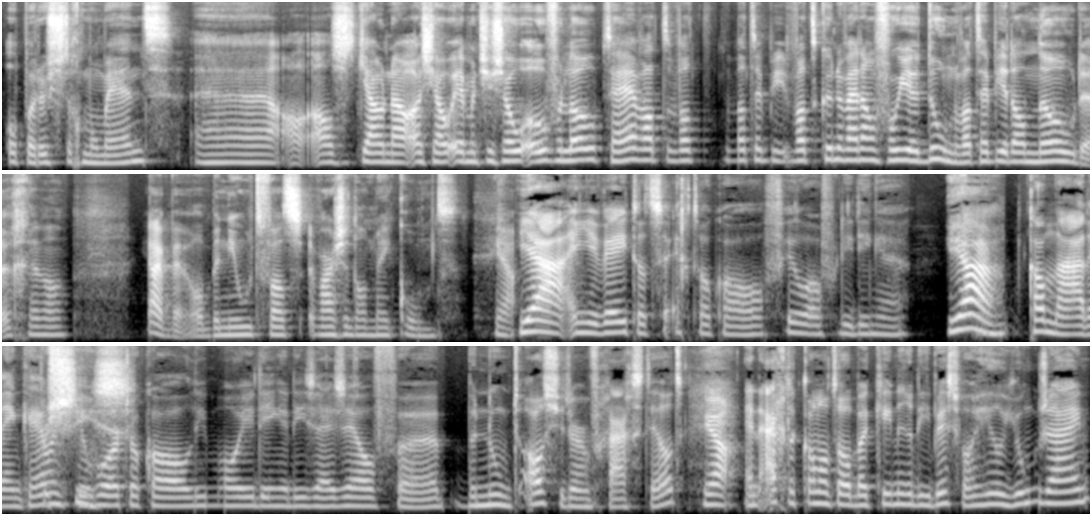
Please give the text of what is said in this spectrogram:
op een rustig moment. eh, als, het jou nou, als jouw emmertje zo overloopt, hè, wat, wat, wat, heb je, wat kunnen wij dan voor je doen? Wat heb je dan nodig? En dan, ja, ik ben wel benieuwd wat, waar ze dan mee komt. Ja. Ja, en je weet dat ze echt ook al veel over die dingen Ja, kan nadenken. Hè? Want je hoort ook al die mooie dingen die zij zelf eh, benoemt als je er een vraag stelt. ja, En eigenlijk kan het al bij kinderen die best wel heel jong zijn,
